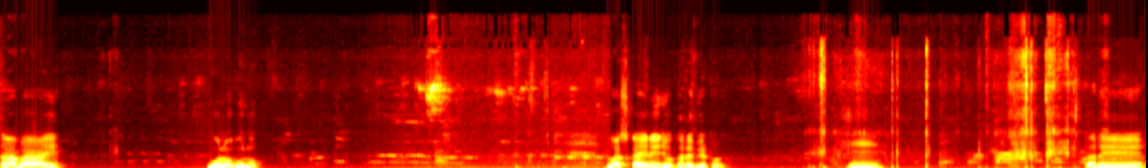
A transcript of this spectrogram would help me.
હા ભાઈ. બોલો બોલો. બસ કાંઈ નહીં, જો ઘરે બેઠો. હમ. અરે.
